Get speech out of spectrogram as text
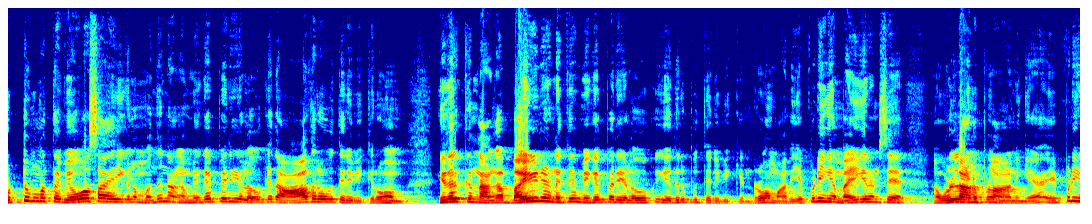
ஒட்டுமொத்த விவசாயிகளும் வந்து நாங்கள் மிகப்பெரிய அளவுக்கு இதை ஆதரவு தெரிவிக்கிறோம். இதற்கு நாங்கள் பைடனுக்கு மிகப்பெரிய அளவுக்கு எதிர்ப்பு தெரிவிக்கின்றோம். அது எப்படிங்க மைக்ரன்ஸை உள்ளே அனுப்பலாம்? நீங்கள் எப்படி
